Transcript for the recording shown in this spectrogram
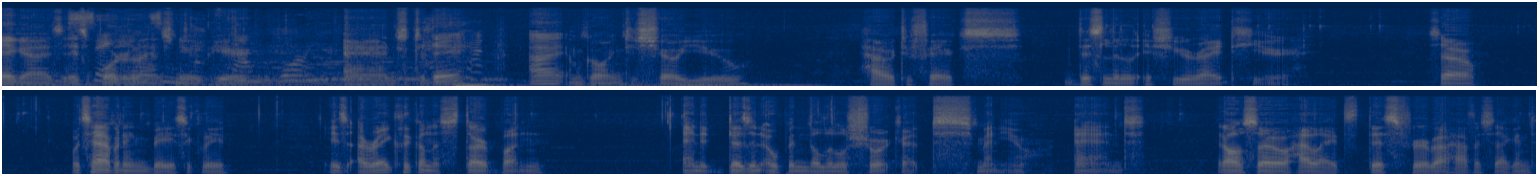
Hey guys, it's Borderlands Noob here, and today I am going to show you how to fix this little issue right here. So, what's happening basically is I right click on the start button and it doesn't open the little shortcut menu and it also highlights this for about half a second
